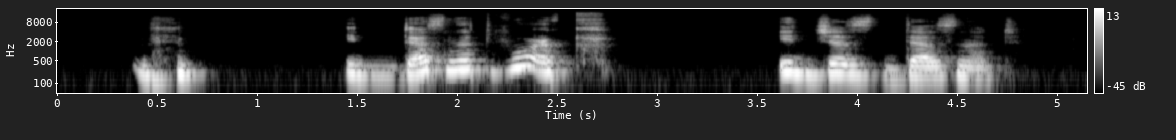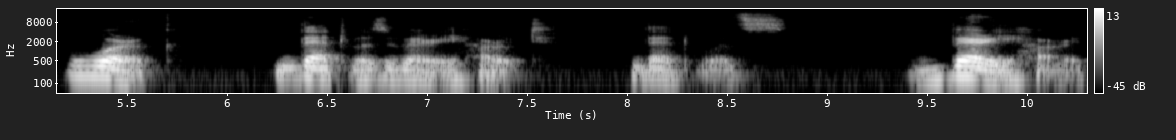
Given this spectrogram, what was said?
that it does not work. It just does not work. That was very hard that was very hard.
